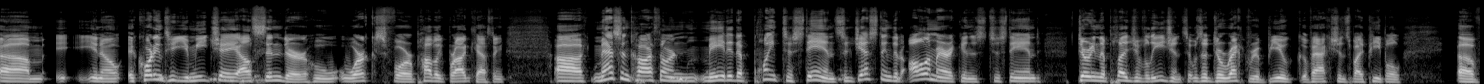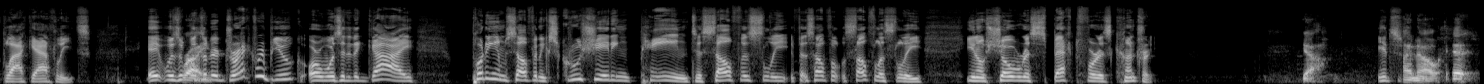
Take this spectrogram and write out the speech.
um, you know, according to Yamiche Alcindor, who works for public broadcasting, uh, Madison Cawthorn made it a point to stand, suggesting that all Americans to stand during the Pledge of Allegiance. It was a direct rebuke of actions by people of black athletes. It was right. was it a direct rebuke or was it a guy putting himself in excruciating pain to selflessly self, selflessly, you know, show respect for his country? Yeah. It's I know. It,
